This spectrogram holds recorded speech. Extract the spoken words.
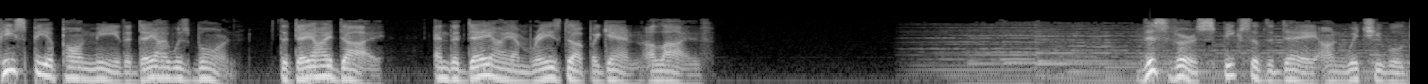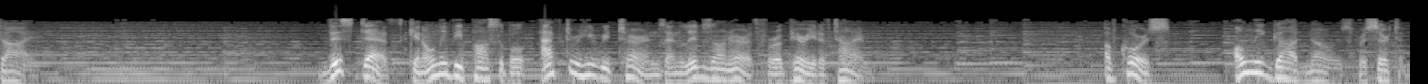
Peace be upon me the day I was born, the day I die, and the day I am raised up again alive. This verse speaks of the day on which he will die. This death can only be possible after he returns and lives on earth for a period of time. Of course, only God knows for certain.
